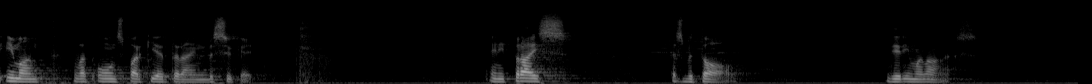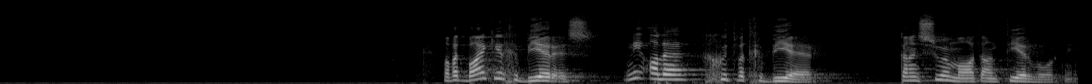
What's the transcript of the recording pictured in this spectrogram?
iemand wat ons parkeerterrein besoek het. En die prys is betaal deur iemand anders. Maar wat baie keer gebeur is, nie alle goed wat gebeur kan in so 'n mate hanteer word nie.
